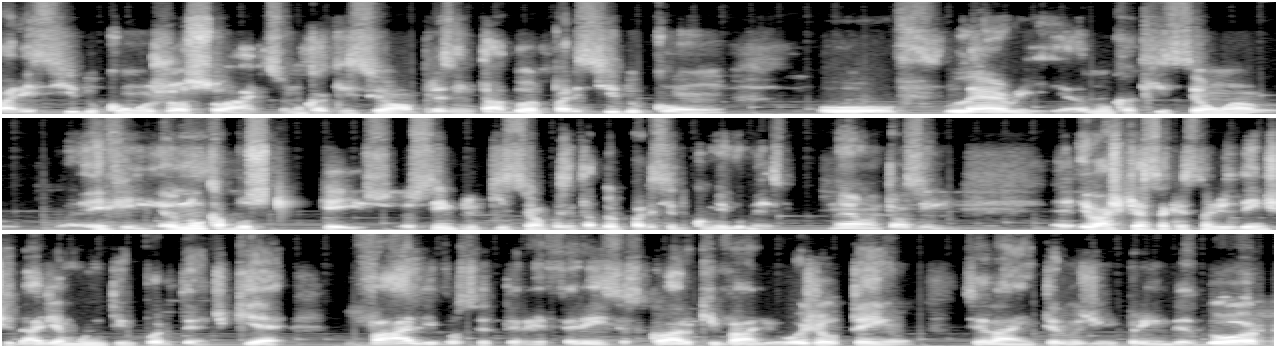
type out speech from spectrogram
parecido com o Jô Soares. Eu nunca quis ser um apresentador parecido com o Larry. Eu nunca quis ser uma, enfim, eu nunca busquei isso. Eu sempre quis ser um apresentador parecido comigo mesmo, né? Então, assim, eu acho que essa questão de identidade é muito importante, que é, vale você ter referências? Claro que vale. Hoje eu tenho, sei lá, em termos de empreendedor,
